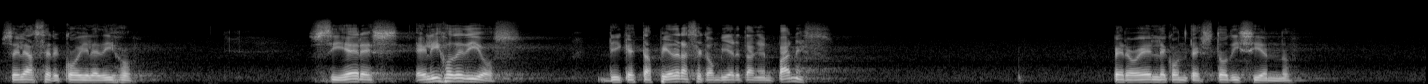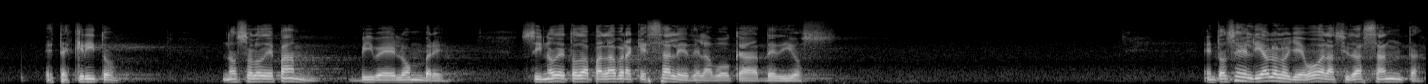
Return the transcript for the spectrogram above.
se le acercó y le dijo, si eres el Hijo de Dios, di que estas piedras se conviertan en panes. Pero él le contestó diciendo, está escrito, no solo de pan vive el hombre, sino de toda palabra que sale de la boca de Dios. Entonces el diablo lo llevó a la ciudad santa,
